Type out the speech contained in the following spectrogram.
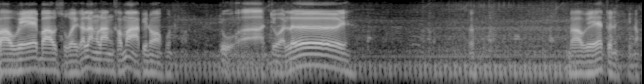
บาวเวบาวสวยกำลังลังเขามาพี่น้องคุณจั่วจั่วเลย บาวเวตัวนี้พี่น้อง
